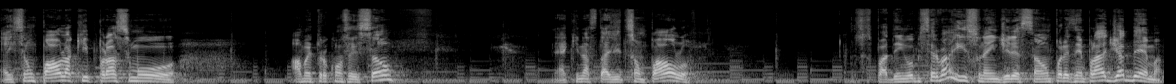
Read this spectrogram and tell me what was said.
Em São Paulo, aqui próximo ao metrô Conceição, né, aqui na cidade de São Paulo, vocês podem observar isso, né? Em direção, por exemplo, a Diadema.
